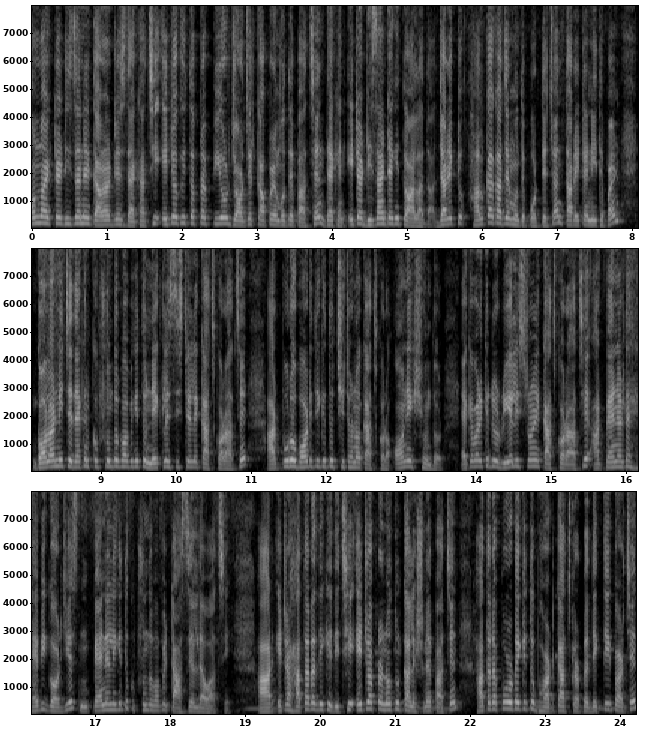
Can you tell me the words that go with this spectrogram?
অন্য একটা ডিজাইনের গারা ড্রেস দেখাচ্ছি। এটাও কিন্তু আপনার পিওর জর্জের কাপড়ের মধ্যে পাচ্ছেন। দেখেন, এটা ডিজাইনটা কিন্তু আলাদা। যারা একটু হালকা কাজের মধ্যে পড়তে চান, তারা এটা নিতে পারেন। গলার নিচে দেখেন, খুব সুন্দরভাবে কিন্তু নেকলেস স্টাইলে কাজ করা আছে। আর পুরো বডিতে কিন্তু ছিটানো কাজ করা, অনেক সুন্দর। একেবারে কিন্তু রিয়েল স্টোনের কাজ করা আছে। আর প্যানেলটা হেভি গর্জিয়াস প্যানেলে কিন্তু খুব সুন্দরভাবে টাসেল দেওয়া আছে। আর এটার হাতাটা দেখে দিচ্ছি এটা আপনার নতুন কালেকশনে পাচ্ছেন। হাতাটা পুরোটা কিন্তু ভরাট কাজ করা, আপনারা দেখতেই পাচ্ছেন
